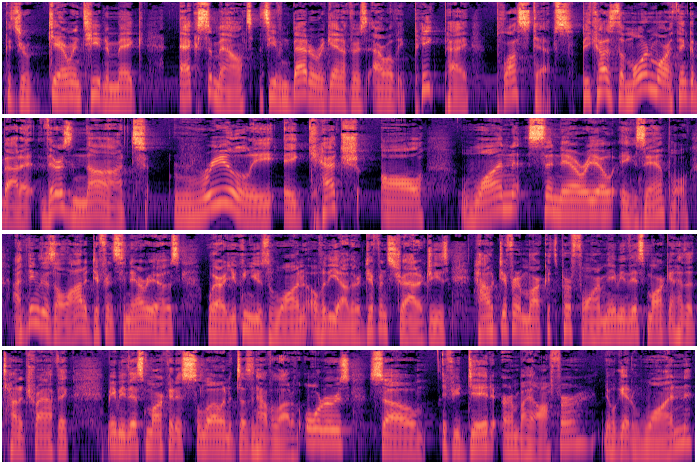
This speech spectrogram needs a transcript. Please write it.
because you're guaranteed to make X amount. It's even better again if there's hourly peak pay plus tips. Because the more and more I think about it, there's not really a catch all one scenario example. I think there's a lot of different scenarios where you can use one over the other, different strategies, how different markets perform. Maybe this market has a ton of traffic. Maybe this market is slow and it doesn't have a lot of orders. So if you did earn by offer, you'll get one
